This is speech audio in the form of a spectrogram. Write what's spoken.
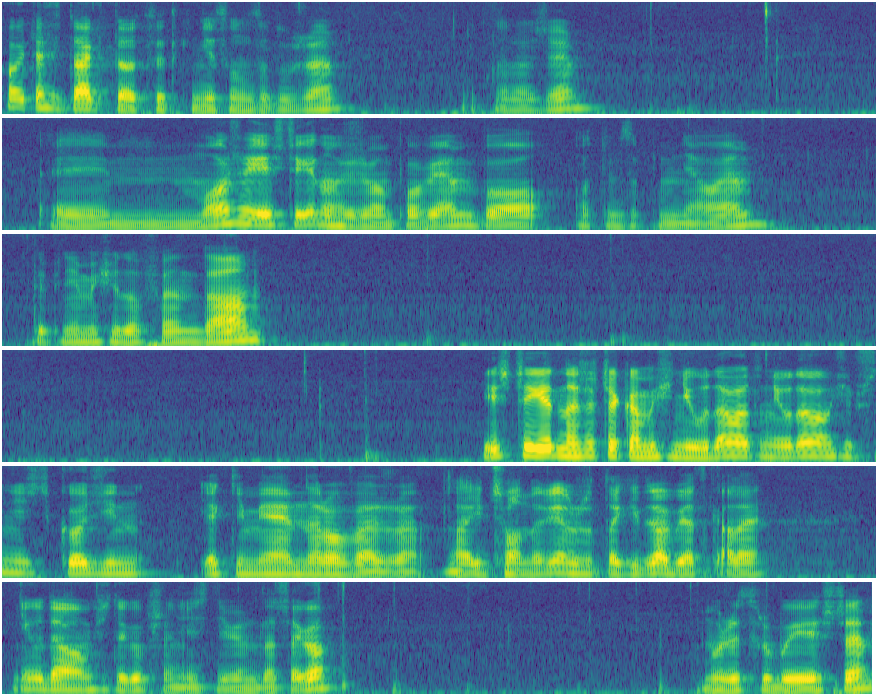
Chociaż i tak te odsetki nie są za duże. Jak na razie. Może jeszcze jedną rzecz wam powiem, bo o tym zapomniałem. Typniemy się do Fenda. Jeszcze jedna rzecz, jaka mi się nie udała, to nie udało mi się przenieść godzin, jakie miałem na rowerze naliczone. Wiem, że taki drobiazg, ale nie udało mi się tego przenieść, nie wiem dlaczego. Może spróbuję jeszcze.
